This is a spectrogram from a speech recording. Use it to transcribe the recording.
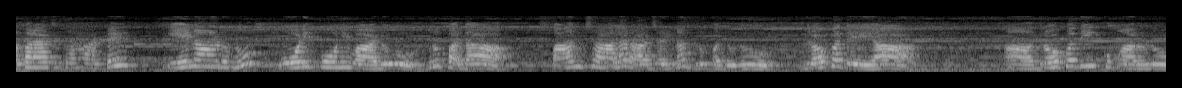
అపరాజిత అంటే ఏనాడును ఓడిపోనివాడు ద్రుపద పాంచాల రాజైన ద్రుపదుడు ద్రౌపదేయ ద్రౌపదీ ద్రౌపది కుమారులు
